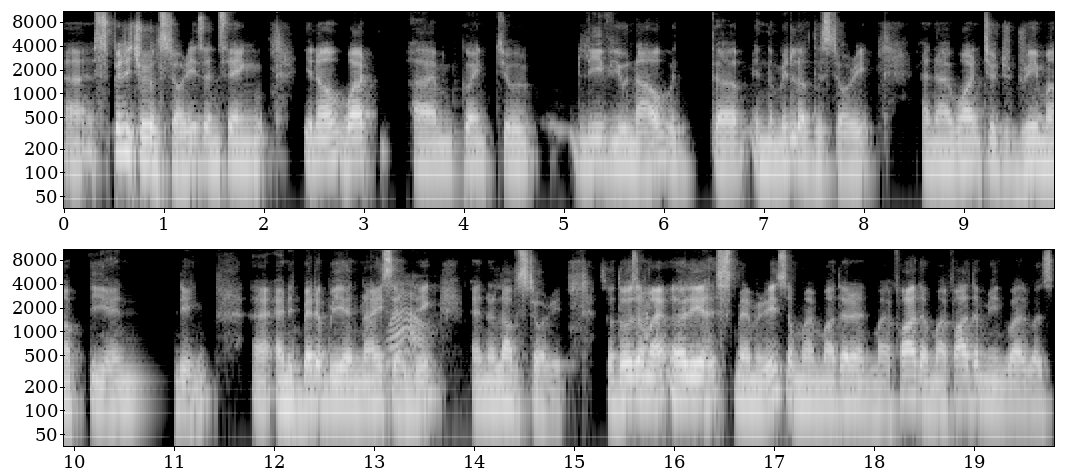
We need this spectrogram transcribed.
uh, spiritual stories and saying, you know what, I'm going to leave you now with in the middle of the story. And I want you to dream up the ending. Uh, and it better be a nice Wow. ending and a love story. So those are my earliest memories of my mother and my father. My father, meanwhile, was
